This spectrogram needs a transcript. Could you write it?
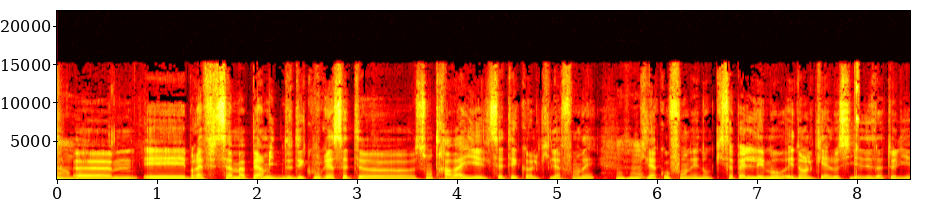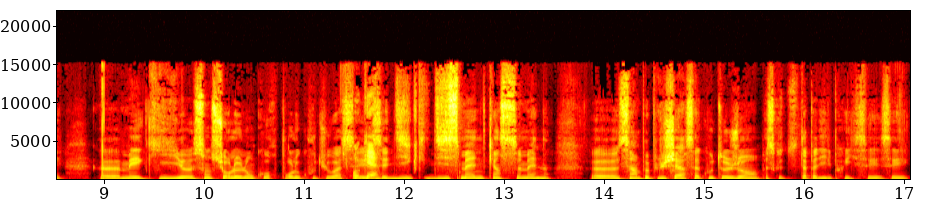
Euh, et bref, ça m'a permis de découvrir cette, euh, son travail et cette école qu'il a fondée, Mhm. qu'il a cofondée, donc qui s'appelle Les mots et dans lequel aussi il y a des ateliers, euh, mais qui euh, sont sur le long cours pour le coup. Tu vois, c'est Ok. c'est 10, 10 semaines, 15 semaines. Euh, c'est un peu plus cher, ça coûte genre parce que t'as pas dit le prix. C'est c'est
